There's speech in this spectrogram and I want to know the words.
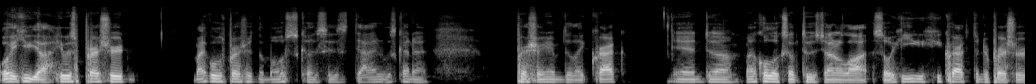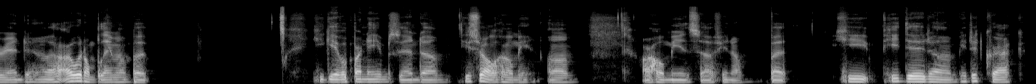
oh he yeah, he was pressured. Michael was pressured the most because his dad was kind of pressuring him to like crack, and um, Michael looks up to his dad a lot, so he he cracked under pressure, and uh, I wouldn't blame him, but he gave up our names, and um, he's still our homie. Um, our homie and stuff, you know. But he he did um he did crack,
